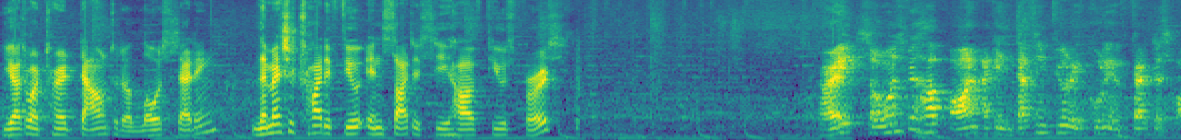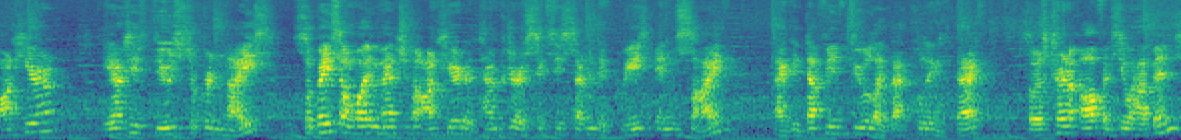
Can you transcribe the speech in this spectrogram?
You guys want to turn it down to the lowest setting. Let me actually try to feel inside to see how it feels first. Alright, so once we hop on, I can definitely feel the cooling effect that's on here. It actually feels super nice. So based on what I mentioned on here, the temperature is 67 degrees inside. I can definitely feel like that cooling effect. So let's turn it off and see what happens.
